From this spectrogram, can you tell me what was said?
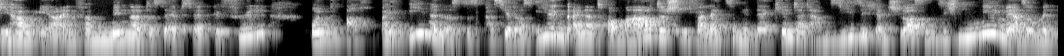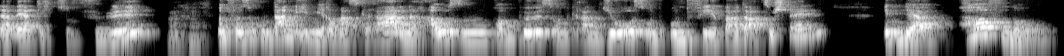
die haben eher ein vermindertes Selbstwertgefühl. Und auch bei ihnen ist es passiert, aus irgendeiner traumatischen Verletzung in der Kindheit haben sie sich entschlossen, sich nie mehr so minderwertig zu fühlen mhm. und versuchen dann eben ihre Maskerade nach außen pompös und grandios und unfehlbar darzustellen, in der Hoffnung,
